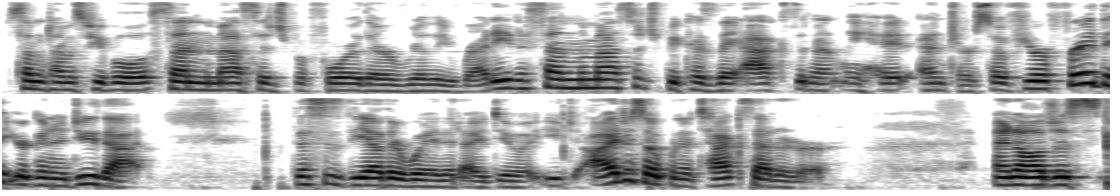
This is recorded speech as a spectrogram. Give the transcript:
sometimes people send the message before they're really ready to send the message because they accidentally hit enter. So if you're afraid that you're going to do that, this is the other way that I do it. You, I just open a text editor and I'll just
